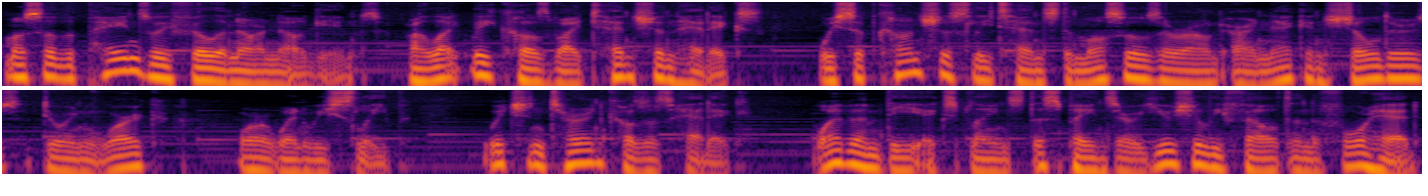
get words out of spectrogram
Most of the pains we feel in our noggins are likely caused by tension headaches. We subconsciously tense the muscles around our neck and shoulders during work or when we sleep, which in turn causes headache. WebMD explains these pains are usually felt in the forehead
